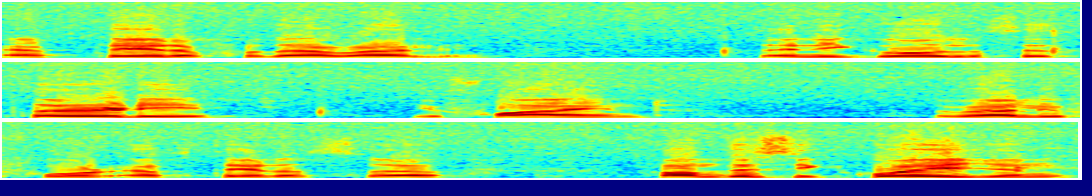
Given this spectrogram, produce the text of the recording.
f theta for that value. Then you go let's say 30. You find the value for f theta. So from this equation,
